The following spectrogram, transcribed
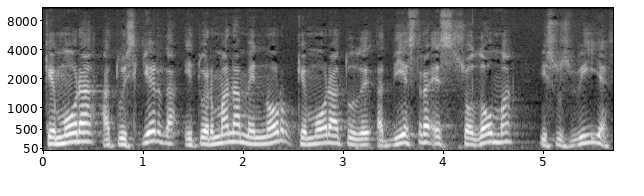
que mora a tu izquierda, y tu hermana menor que mora a tu diestra es Sodoma y sus villas.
